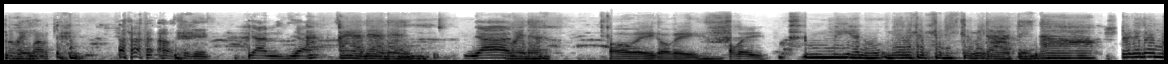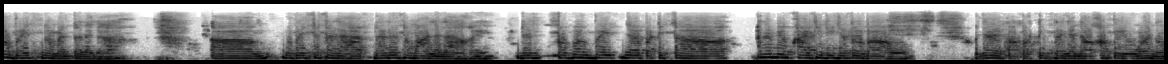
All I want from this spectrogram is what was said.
Okay. oh, sige. Yan, yan. Ah, ayan, ayan, ayan. Yan. Okay na. Okay, okay. Okay. May ano, may receptionist kami dati na talagang mabait naman talaga. Um, mabait siya sa lahat, lalo sa mga lalaki. Then, pababait niya pati sa, alam mo yung kahit hindi niya trabaho. Kunyari, papagtimpla niya ng kape yung ano,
